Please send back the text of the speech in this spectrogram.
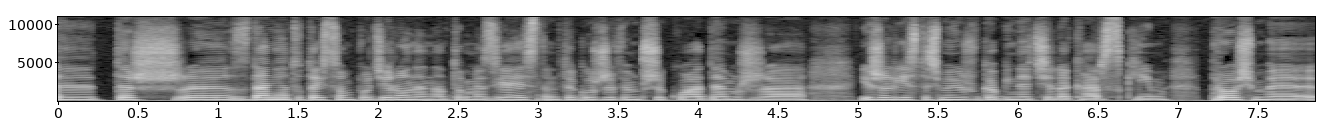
y, też y, zdania tutaj są podzielone, natomiast ja jestem tego żywym przykładem, że jeżeli jesteśmy już w gabinecie lekarskim, prośmy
